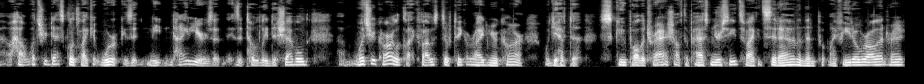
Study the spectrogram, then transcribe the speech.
Uh, how, what's your desk look like at work? Is it neat and tidy or is it, is it totally disheveled? Um, what's your car look like? If I was to take a ride in your car, would you have to scoop all the trash off the passenger seat so I could sit down and then put my feet over all that trash?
